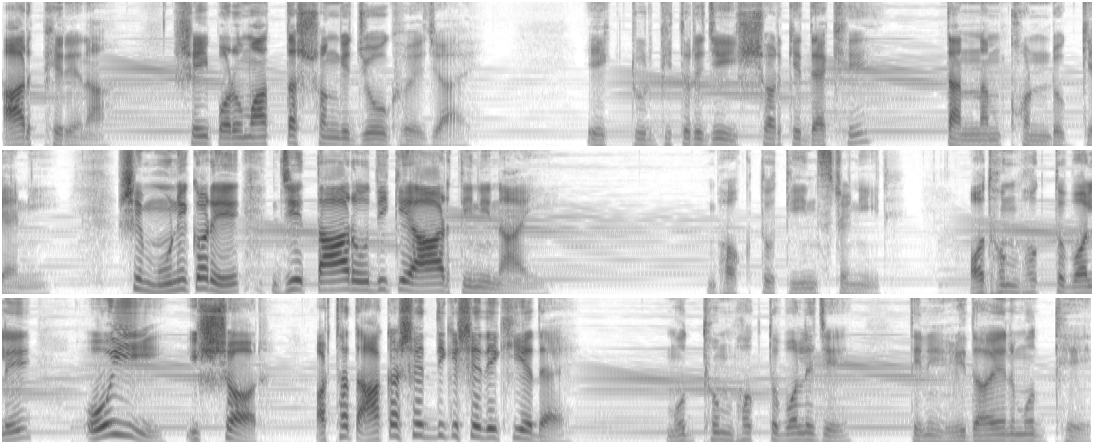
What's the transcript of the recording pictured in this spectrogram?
আর ফেরে না। সেই পরমাত্মার সঙ্গে যোগ হয়ে যায়। একটুর ভিতরে যে ঈশ্বরকে দেখে, তার নাম খণ্ডজ্ঞানী। সে মনে করে যে তার ওদিকে আর তিনি নাই। ভক্ত তিন শ্রেণির। অধম ভক্ত বলে, ওই ঈশ্বর অর্থাৎ আকাশের দিকে সে দেখিয়ে দেয়। মধ্যম ভক্ত বলে যে, তিনি হৃদয়ের মধ্যে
